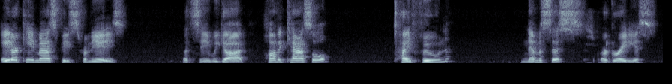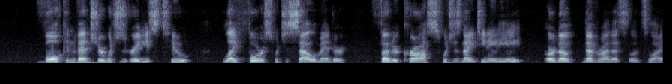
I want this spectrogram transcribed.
eight arcade masterpieces from the '80s. Let's see, we got Haunted Castle, Typhoon, Nemesis or Gradius, Vulcan Venture, which is Gradius Two, Life Force, which is Salamander, Thundercross, which is 1988, or no, never mind, that's that's a lie.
